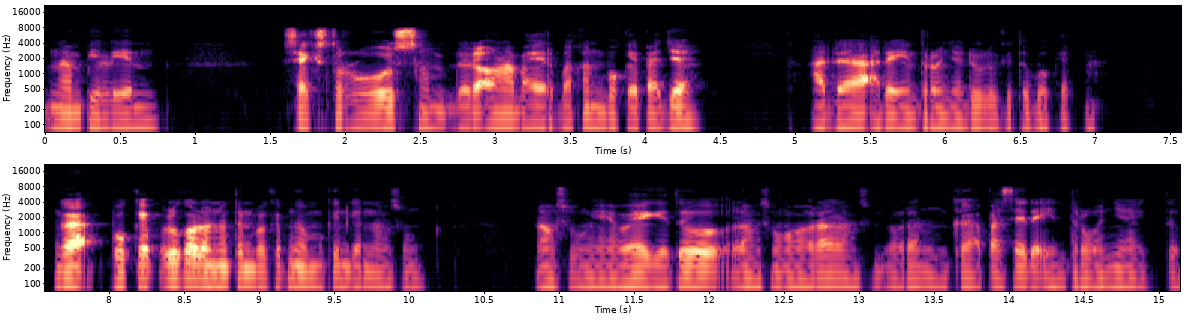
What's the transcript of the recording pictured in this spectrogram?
nampilin seks terus dari awal sampai akhir bahkan bokep aja ada ada intronya dulu gitu bokepnya nggak bokep lu kalau nonton bokep nggak mungkin kan langsung langsung ngewe gitu langsung oral langsung orang enggak pasti ada intronya gitu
